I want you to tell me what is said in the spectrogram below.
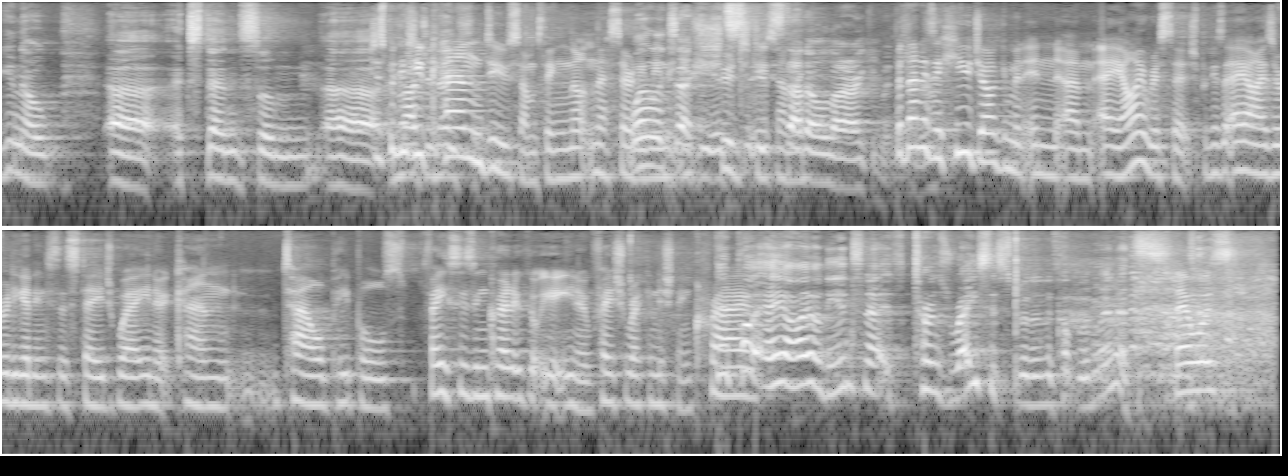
you know, uh, extend some. Uh, Just because you can do something, not necessarily Well, mean exactly. that you should It's, do it's something. that old argument. But that you is a huge argument in um, AI research because AI is already getting to the stage where you know it can tell people's faces incredibly, you know, facial recognition in crowds. They put. AI on the internet, it turns racist within a couple of minutes. There was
